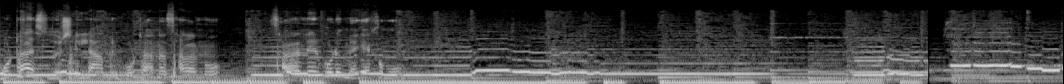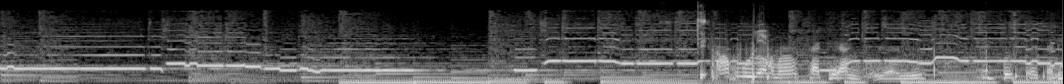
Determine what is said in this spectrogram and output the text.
বোটা আসলো সেল্লা আমের বোটা আনা ছাড়ানো ছাড়ানোর পরে মেঘে খামো। আমগুলো আমার কাছে আমি ধরে আনি। এরপর তরকারি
